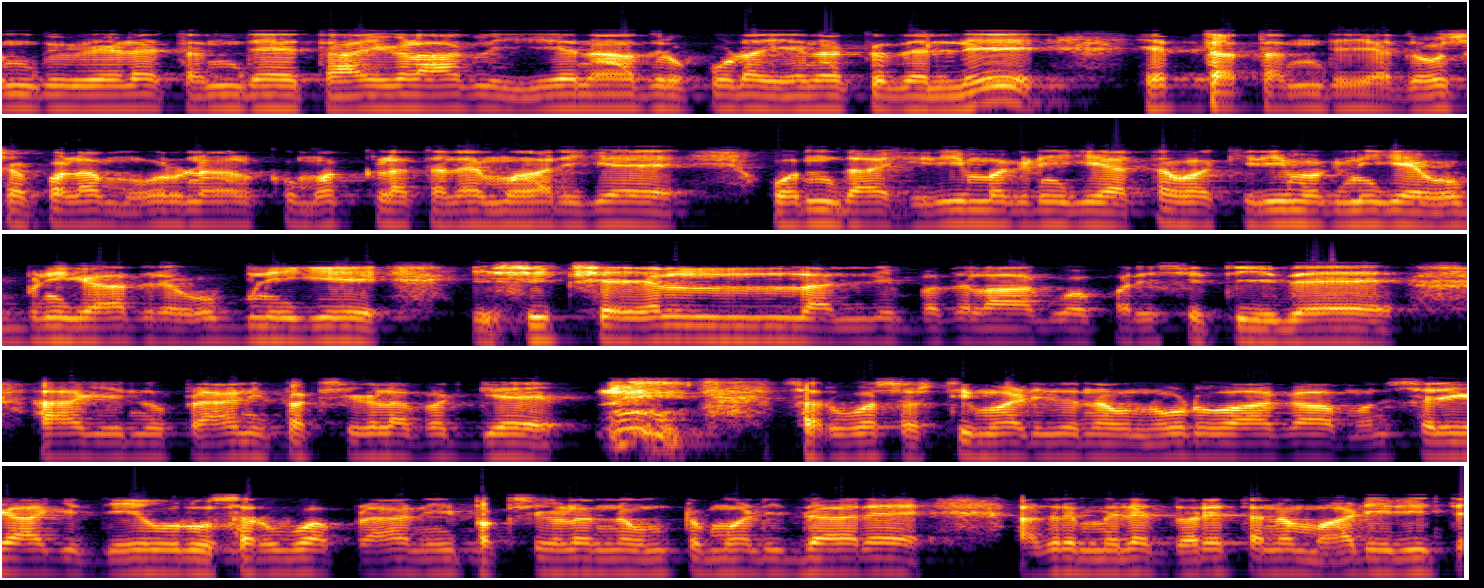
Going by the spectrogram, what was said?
ಒಂದು ವೇಳೆ ತಂದೆ ತಾಯಿಗಳಾಗ್ಲಿ ಏನಾದರೂ ಕೂಡ ಏನಾಗ್ತದೆ ಅಲ್ಲಿ ಹೆತ್ತ ತಂದೆಯ ದೋಷ ಫಲ ಮೂರ್ನಾಲ್ಕು ಮಕ್ಕಳ ತಲೆಮಾರಿಗೆ, ಒಂದ ಹಿರಿಮಗನಿಗೆ ಅಥವಾ ಕಿರಿಮಗನಿಗೆ ಒಬ್ಬನಿಗಾದ್ರೆ ಒಬ್ಬನಿಗೆ ಈ ಶಿಕ್ಷೆ ಎಲ್ಲ ಅಲ್ಲಿ ಬದಲಾಗುವ ಪರಿಸ್ಥಿತಿ ಇದೆ. ಹಾಗೆ ಇನ್ನು ಪ್ರಾಣಿ ಪಕ್ಷಿಗಳ ಬಗ್ಗೆ ಸರ್ವ ಸೃಷ್ಟಿ ಮಾಡಿದ ನಾವು ನೋಡುವಾಗ ಮನುಷ್ಯರಿಗಾಗಿ ದೇವರು ಸರ್ವ ಪ್ರಾಣಿ ಪಕ್ಷಿಗಳನ್ನು ಉಂಟು ಮಾಡಿದ್ದಾರೆ. ಅದರ ಮೇಲೆ ದೊರೆತನ ಮಾಡಿರಿ ಅಂತ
